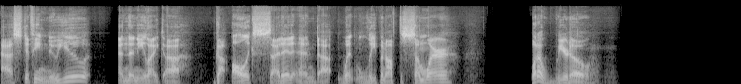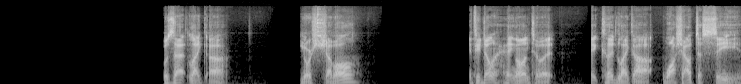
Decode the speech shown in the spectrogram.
asked if he knew you, and then he like uh got all excited and uh, went leaping off to somewhere. What a weirdo. Was that like uh your shovel? If you don't hang on to it, it could like uh wash out to sea.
